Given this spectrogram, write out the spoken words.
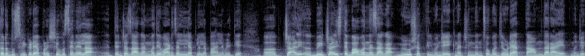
तर दुसरीकडे आपण शिवसेनेला त्यांच्या जागांमध्ये वाढ झालेली आपल्याला पाहायला मिळते चाळी बेचाळीस ते बावन्न जागा मिळू शकतील. म्हणजे एकनाथ शिंदेसोबत जेवढे आत्ता आमदार आहेत म्हणजे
